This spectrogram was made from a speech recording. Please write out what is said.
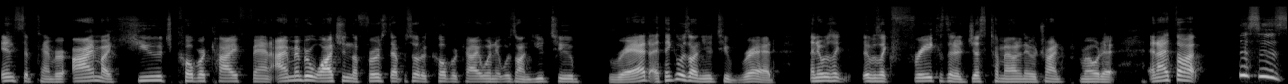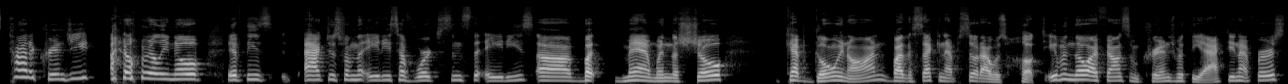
in September. I'm a huge Cobra Kai fan. I remember watching the first episode of Cobra Kai when it was on YouTube Red. I think it was on YouTube Red. And it was like it was like free because it had just come out and they were trying to promote it. And I thought this is kind of cringy. I don't really know if, if these actors from the 80s have worked since the 80s. Uh, but man, when the show kept going on, by the second episode, I was hooked. Even though I found some cringe with the acting at first,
